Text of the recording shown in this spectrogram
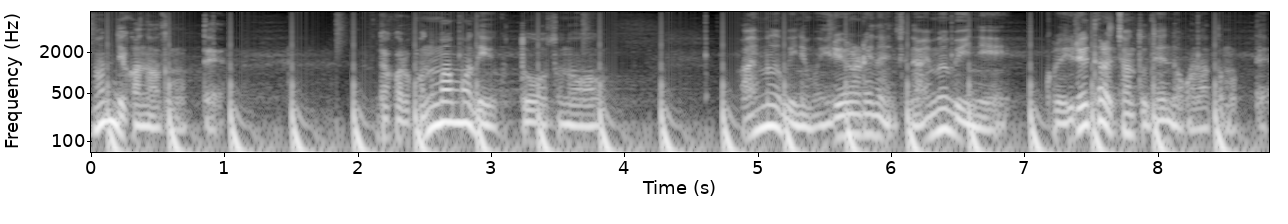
なんでかなと思って。だからこのままでいくとその iMovie にも入れられないんですね。iMovie にこれ入れたらちゃんと出んのかなと思って。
